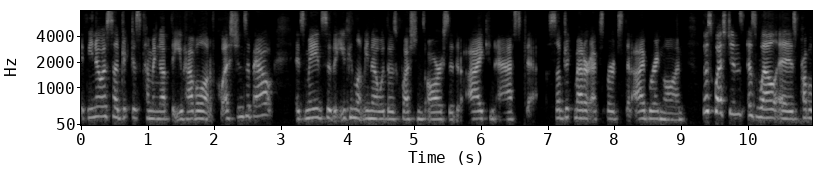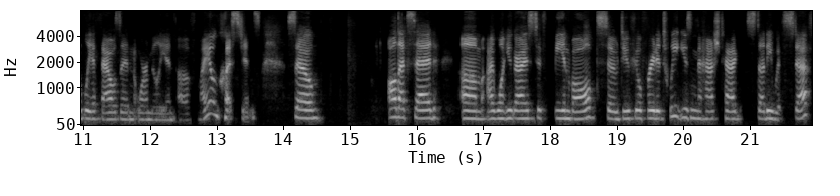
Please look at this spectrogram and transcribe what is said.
if you know a subject is coming up that you have a lot of questions about, it's made so that you can let me know what those questions are so that I can ask the subject matter experts that I bring on those questions, as well as probably a thousand or a million of my own questions. So, all that said, um, I want you guys to be involved, so do feel free to tweet using the hashtag study with Steph.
